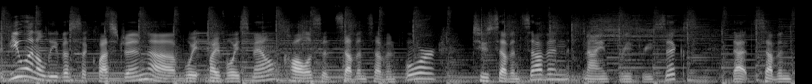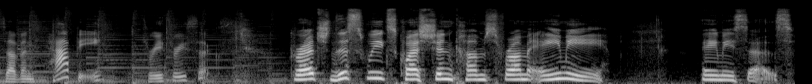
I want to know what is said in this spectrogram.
If you want to leave us a question uh, by voicemail, call us at 774 277 9336. That's 77 Happy 336. Gretch, this week's question comes from Amy. Amy says,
